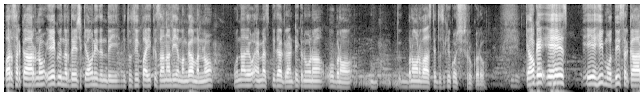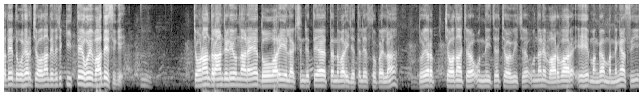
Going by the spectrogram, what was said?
ਪਰ ਸਰਕਾਰ ਨੂੰ ਇਹ ਕੋਈ ਨਿਰਦੇਸ਼ ਕਿਉਂ ਨਹੀਂ ਦਿੰਦੀ ਵੀ ਤੁਸੀਂ ਭਾਈ ਕਿਸਾਨਾਂ ਦੀਆਂ ਮੰਗਾਂ ਮੰਨੋ, ਉਹਨਾਂ ਦੇ ਐਮਐਸਪੀ ਦਾ ਗਰੰਟੀ ਕਾਨੂੰਨ ਆ, ਉਹ ਬਣਾਓ, ਬਣਾਉਣ ਵਾਸਤੇ ਤੁਸੀਂ ਕੀ ਕੋਸ਼ਿਸ਼ ਸ਼ੁਰੂ ਕਰੋ। ਕਿਉਂਕਿ ਇਹ, ਇਹੀ ਮੋਦੀ ਸਰਕਾਰ ਦੇ 2014 ਦੇ ਵਿੱਚ ਕੀਤੇ ਹੋਏ ਵਾਅਦੇ ਸੀਗੇ। ਚੋਣਾਂ ਦੌਰਾਨ ਜਿਹੜੇ ਉਹਨਾਂ ਨੇ ਦੋ ਵਾਰੀ ਇਲੈਕਸ਼ਨ ਜਿੱਤਿਆ, ਤਿੰਨ ਵਾਰੀ ਜਿੱਤ ਲਿਆ ਇਸ ਤੋਂ ਪਹਿਲਾਂ। 2014 ਚ 19 ਚ 24 ਚ ਉਹਨਾਂ ਨੇ ਵਾਰ-ਵਾਰ ਇਹ ਮੰਗਾਂ ਮੰਨੀਆਂ ਸੀ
